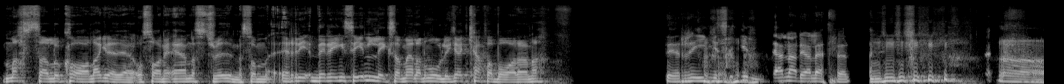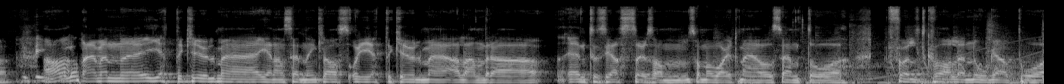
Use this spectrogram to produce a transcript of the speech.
massa lokala grejer och så har ni en stream som det rings in liksom mellan de olika kappabarerna. Det rings in. Den hade jag lätt för. ja, nej, men, eh, jättekul med er sändning Claes och jättekul med alla andra entusiaster som, som har varit med och sänt och följt kvalen noga på,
